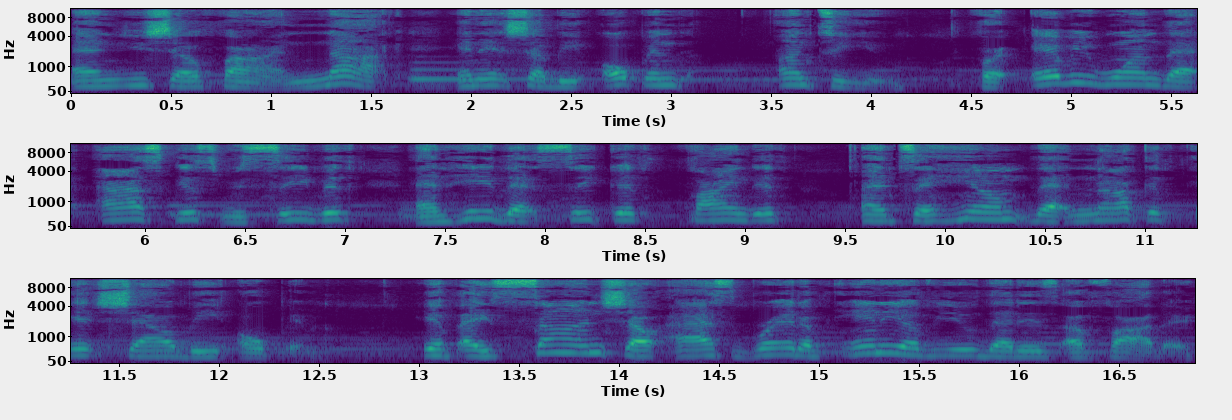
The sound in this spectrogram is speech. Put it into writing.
and you shall find. Knock, and it shall be opened unto you. For everyone that asketh receiveth, and he that seeketh findeth, and to him that knocketh it shall be opened. If a son shall ask bread of any of you that is a father,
